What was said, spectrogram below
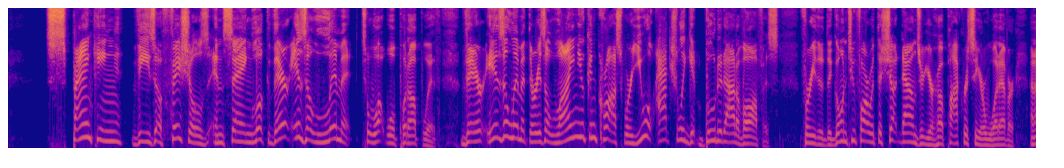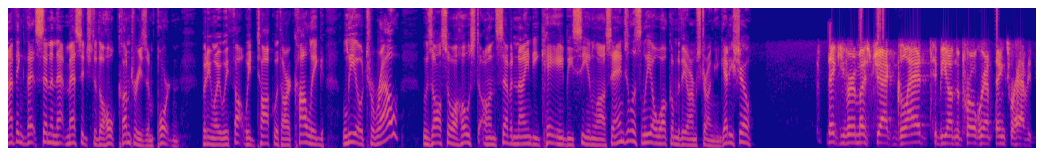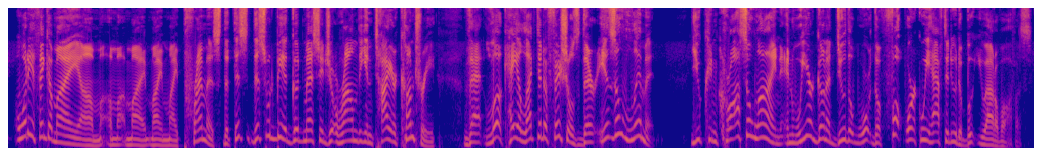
spanking these officials and saying, look, there is a limit to what we'll put up with. There is a limit. There is a line you can cross where you will actually get booted out of office for either the going too far with the shutdowns or your hypocrisy or whatever. And I think that sending that message to the whole country is important. But anyway, we thought we'd talk with our colleague Leo Terrell, who's also a host on 790 KABC in Los Angeles. Leo, welcome to the Armstrong and Getty Show. Thank you very much, Jack. Glad to be on the program. Thanks for having me. What do you think of my um my my my premise that this this would be a good message around the entire country that look, hey, elected officials, there is a limit. You can cross a line, and we are going to do the wor- the footwork we have to do to boot you out of office.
